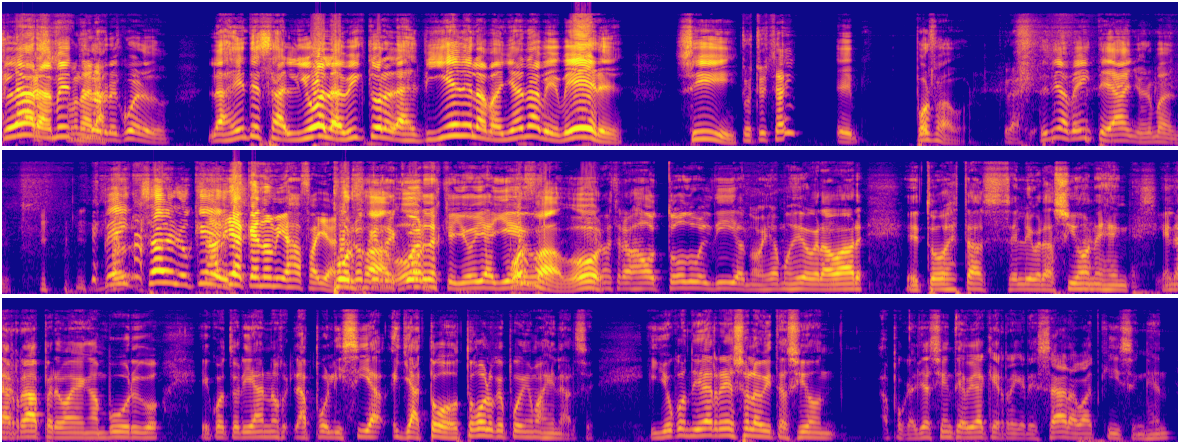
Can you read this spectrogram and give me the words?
claramente lo recuerdo. La gente salió a la Víctor a las 10 de la mañana a beber. Sí, ¿Tú estuviste ahí? eh, por favor. Gracias. Tenía 20 años, hermano. 20, ¿Sabes lo que Sabía es? que no me ibas a fallar. Por lo favor. que recuerdo es que yo ya llego. Por favor. Hemos trabajado todo el día, nos habíamos ido a grabar eh, todas estas celebraciones en, en la Rapperman en Hamburgo, ecuatorianos, la policía, ya todo, todo lo que pueden imaginarse. Y yo cuando ya regreso a la habitación, ah, porque al día siguiente había que regresar a Bad Kissingen,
